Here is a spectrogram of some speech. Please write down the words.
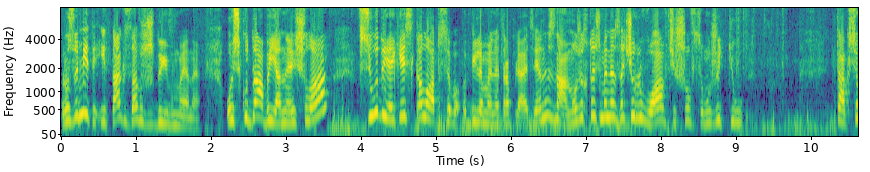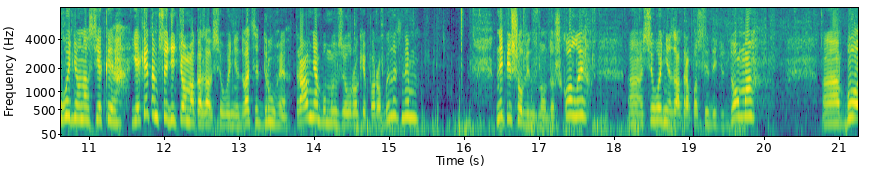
Розумієте, і так завжди в мене. Ось куди би я не йшла, всюди якийсь колапс біля мене трапляється. Я не знаю, може хтось мене зачарував чи що в цьому життю. Так, сьогодні у нас яке, яке там сьогодні Тьома казав сьогодні? 22 травня, бо ми вже уроки поробили з ним. Не пішов він знов до школи. Е, Сьогодні, завтра посидить вдома. Е, Бо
